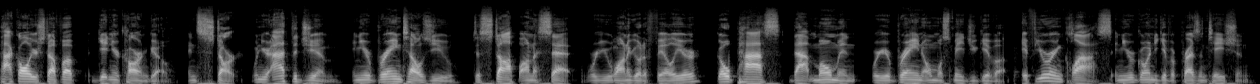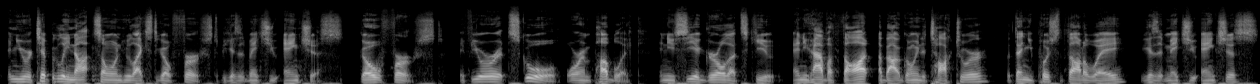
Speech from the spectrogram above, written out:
pack all your stuff up, get in your car and go and start. When you're at the gym and your brain tells you to stop on a set where you want to go to failure, go past that moment where your brain almost made you give up. If you're in class and you're going to give a presentation and you are typically not someone who likes to go first because it makes you anxious, go first. If you are at school or in public and you see a girl that's cute and you have a thought about going to talk to her, but then you push the thought away because it makes you anxious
